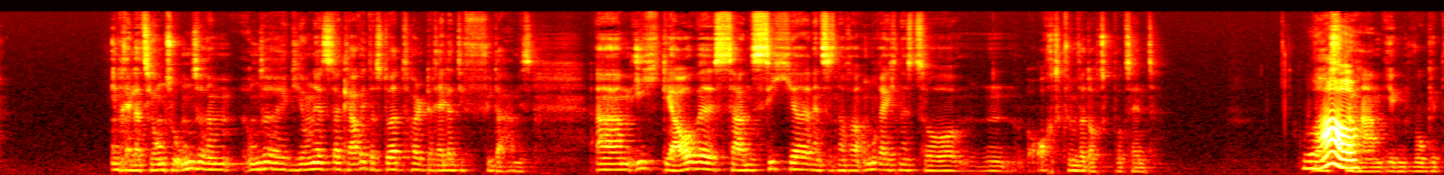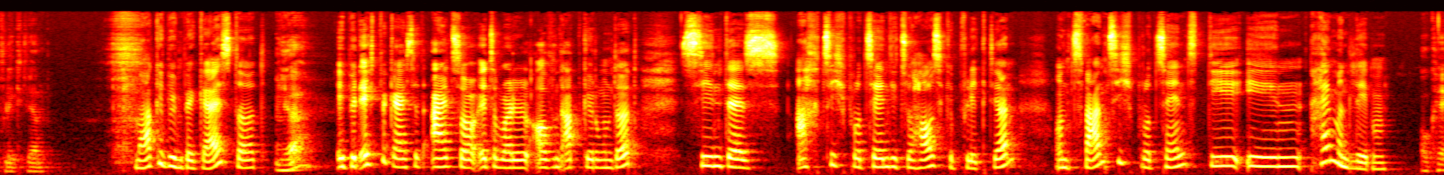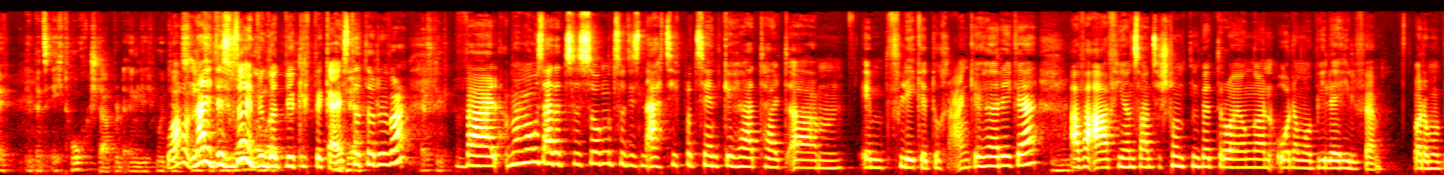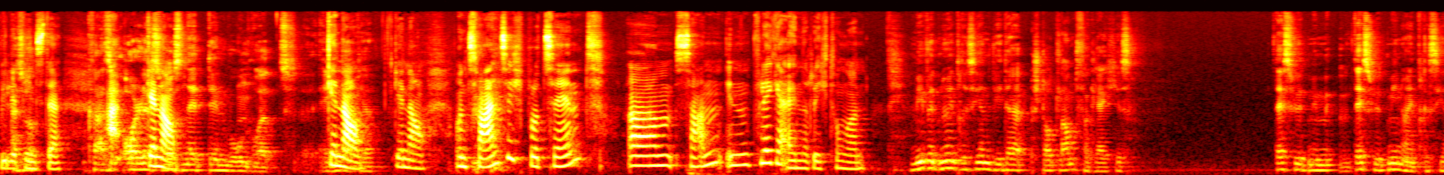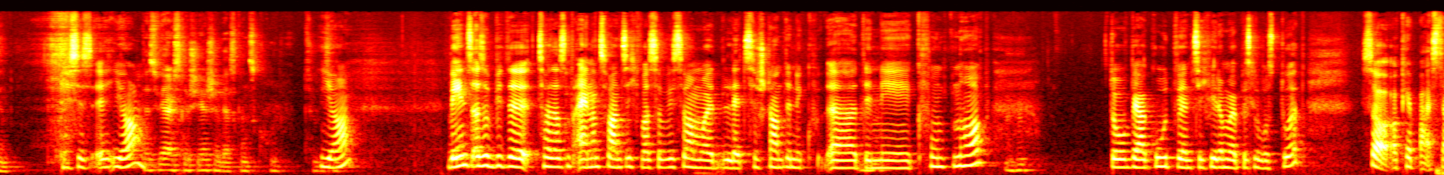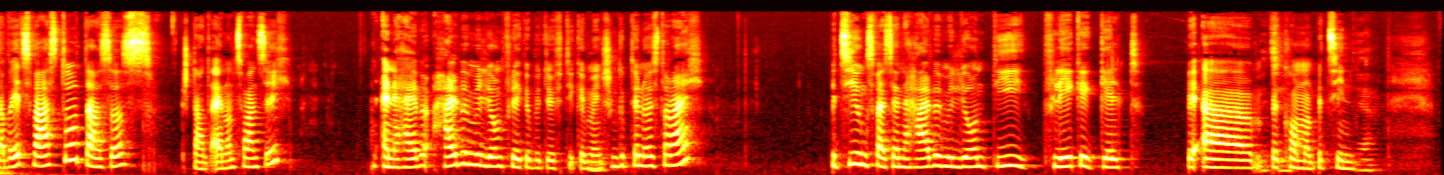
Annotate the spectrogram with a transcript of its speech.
in Relation zu unserem, unserer Region jetzt, da glaube ich, dass dort halt relativ viel daheim ist. Ähm, ich glaube, es sind sicher, wenn du es nachher umrechnest, so mm, 80, 85 Prozent, Wow. daheim irgendwo gepflegt werden. Marc, ich bin begeistert. Ja? Ich bin echt begeistert. Also, jetzt einmal auf und ab gerundet, sind es 80 Prozent, die zu Hause gepflegt werden und 20 Prozent, die in Heimen leben. Okay, ich habe jetzt echt hochgestapelt eigentlich. Wow, nein, das ist so, ich bin gerade wirklich begeistert Okay. darüber. Heftig. Weil man muss auch dazu sagen, zu diesen 80 Prozent gehört halt ähm, eben Pflege durch Angehörige, Mhm. aber auch 24-Stunden-Betreuungen oder mobile Hilfe oder mobile Also Dienste. quasi Ah, alles, genau. was nicht den Wohnort ändert. Genau, Ja. genau. Und 20 Prozent ähm, sind in Pflegeeinrichtungen. Mich würde nur interessieren, wie der Stadt-Land-Vergleich ist. Das würde mich, das würd mich noch interessieren. Das ist, äh, ja, Das wäre als Recherche wär's ganz cool. zu wissen. ja. Wenn es also bitte 2021 war sowieso einmal der letzte Stand, den ich, äh, den ich gefunden habe. Da wäre gut, wenn sich wieder mal ein bisschen was tut. So, okay, passt. Aber jetzt weißt du, dass es Stand 21 eine halbe, halbe Million pflegebedürftige Menschen gibt in Österreich. Beziehungsweise eine halbe Million, die Pflegegeld be äh, bekommen, beziehen. Ja.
